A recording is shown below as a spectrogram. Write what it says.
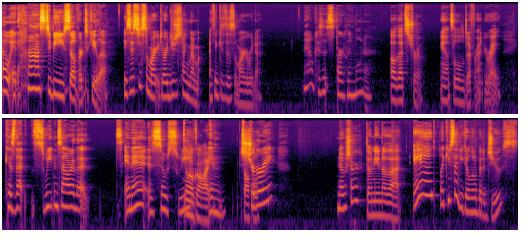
Oh, it has to be silver tequila. Is this just a margarita? Are you just talking about? I think this is a margarita. No, because it's sparkling water. Oh, that's true. Yeah, it's a little different. You're right. because that sweet and sour that's in it is so sweet. Oh, God. and sugary. No sugar. Don't need none of that. And like you said, you get a little bit of juice.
